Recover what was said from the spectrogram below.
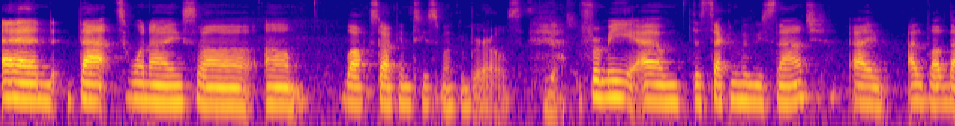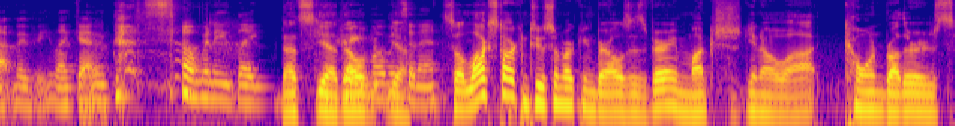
And that's when I saw um, Lock, Stock, and Two Smoking Barrels. Yes. For me, um, the second movie, Snatch, I, I love that movie. Like, I've got so many, like, That's yeah. That Great will, moments yeah. in it. So Lock, Stock, and Two Smoking Barrels is very much you know uh, Coen Brothers.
